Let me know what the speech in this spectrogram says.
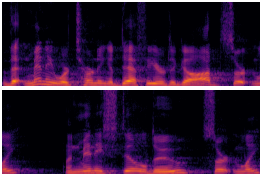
that many were turning a deaf ear to God, certainly, and many still do, certainly,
